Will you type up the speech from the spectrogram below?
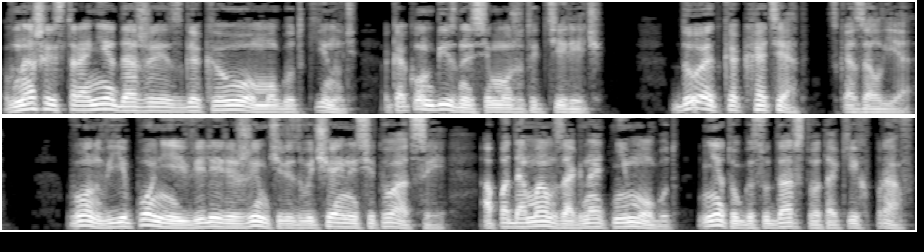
В нашей стране даже из ГКО могут кинуть, о каком бизнесе может идти речь. Дует как хотят, сказал я. Вон, в Японии ввели режим чрезвычайной ситуации, а по домам загнать не могут, нет у государства таких прав,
